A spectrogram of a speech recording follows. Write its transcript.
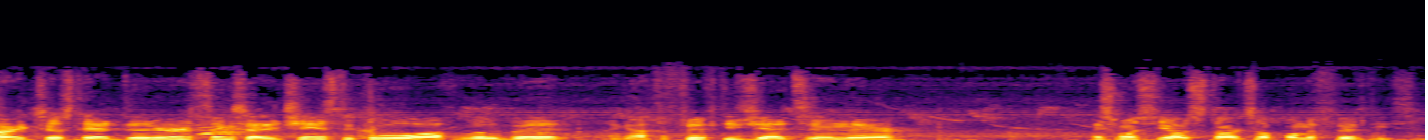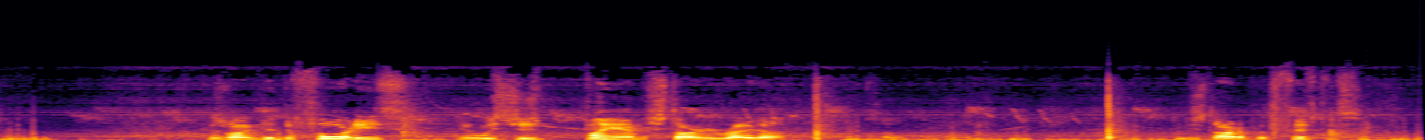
Alright, just had dinner, things had a chance to cool off a little bit. I got the 50 jets in there. I just want to see how it starts up on the 50s. Because when I did the 40s, it was just bam, started right up. So we start up with 50s.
